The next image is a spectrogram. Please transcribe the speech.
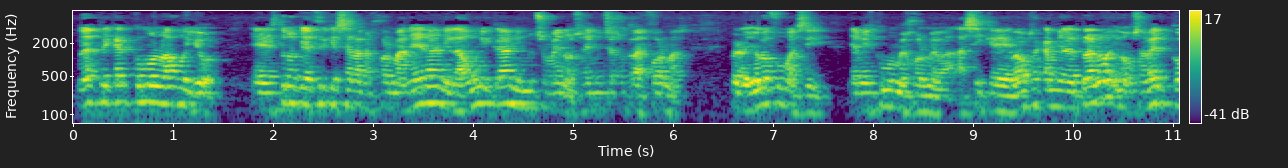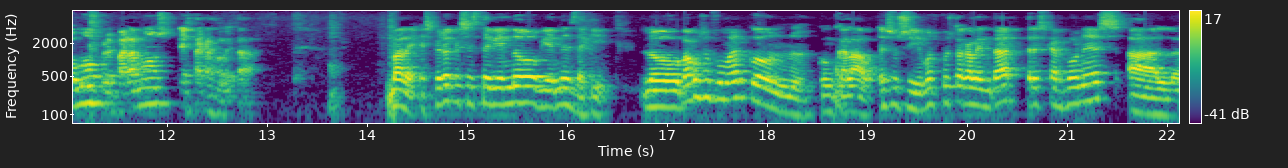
voy a explicar cómo lo hago yo. Eh, esto no quiere decir que sea la mejor manera, ni la única, ni mucho menos. Hay muchas otras formas. Pero yo lo fumo así, y a mí es como mejor me va. Así que vamos a cambiar el plano y vamos a ver cómo preparamos esta cazoleta. Vale, espero que se esté viendo bien desde aquí. Lo vamos a fumar con, con calao. Eso sí, hemos puesto a calentar tres carbones al,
